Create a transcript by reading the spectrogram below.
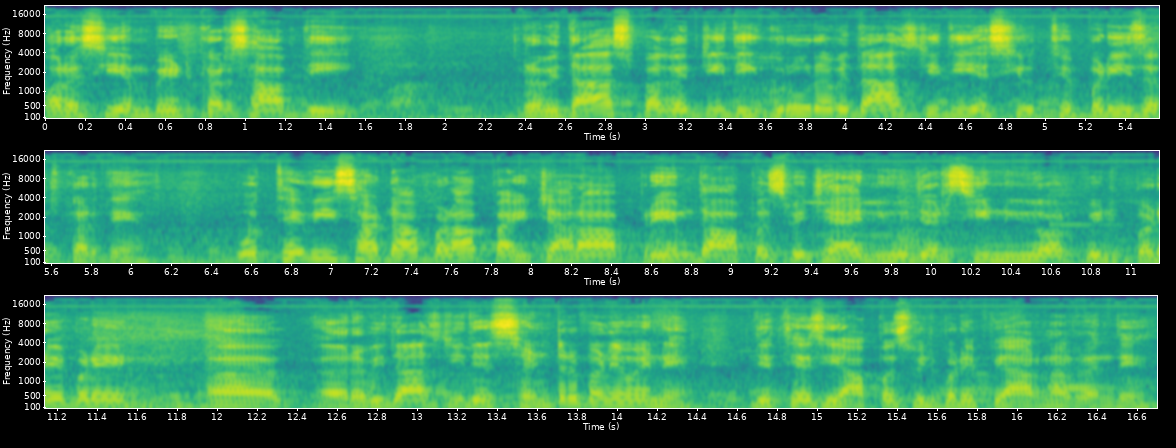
ਔਰ ਅਸੀਂ ਅੰਬੇਡਕਰ ਸਾਹਿਬ ਦੀ, ਰਵਿਦਾਸ ਭਗਤ ਜੀ ਦੀ, ਗੁਰੂ ਰਵਿਦਾਸ ਜੀ ਦੀ ਅਸੀਂ ਉੱਥੇ ਬੜੀ ਇੱਜ਼ਤ ਕਰਦੇ ਹਾਂ। ਉੱਥੇ ਵੀ ਸਾਡਾ ਬੜਾ ਭਾਈਚਾਰਾ ਪ੍ਰੇਮ ਦਾ ਆਪਸ ਵਿੱਚ ਹੈ, ਨਿਊ ਜਰਸੀ ਨਿਊਯਾਰਕ ਵਿੱਚ ਬੜੇ ਬੜੇ ਰਵਿਦਾਸ ਜੀ ਦੇ ਸੈਂਟਰ ਬਣੇ ਹੋਏ ਨੇ, ਜਿੱਥੇ ਅਸੀਂ ਆਪਸ ਵਿੱਚ ਬੜੇ ਪਿਆਰ ਨਾਲ ਰਹਿੰਦੇ ਹਾਂ।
